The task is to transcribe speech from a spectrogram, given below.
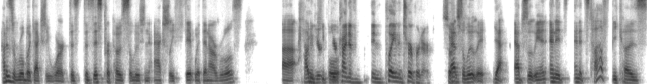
How does the rulebook actually work? Does does this proposed solution actually fit within our rules? Uh, how do you're, people? You're kind of in playing interpreter. So absolutely, yeah, absolutely, and and it's and it's tough because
